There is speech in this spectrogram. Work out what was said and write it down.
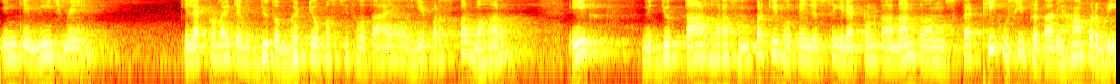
इनके बीच में इलेक्ट्रोलाइट या विद्युत अपघट्य उपस्थित होता है और ये परस्पर बाहर एक विद्युत तार द्वारा संपर्कित होते हैं, जिससे इलेक्ट्रॉन का आदान प्रदान हो सकता है। ठीक उसी प्रकार यहाँ पर भी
